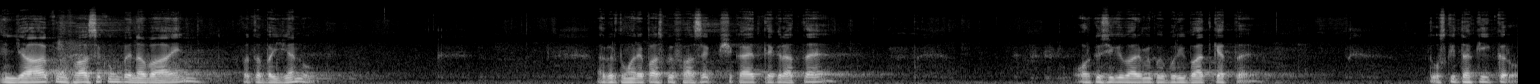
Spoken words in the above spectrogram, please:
انجاکم فاسقم بے نبائن فتبین ہو اگر تمہارے پاس کوئی فاسق شکایت لے کر آتا ہے اور کسی کے بارے میں کوئی بری بات کہتا ہے تو اس کی تحقیق کرو۔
